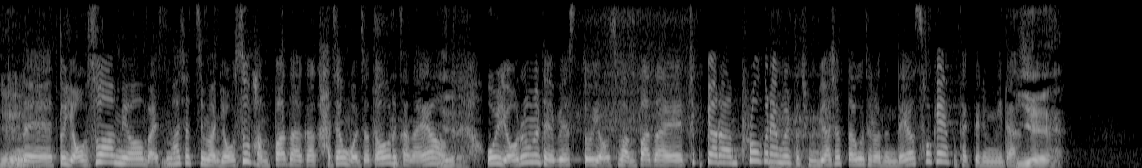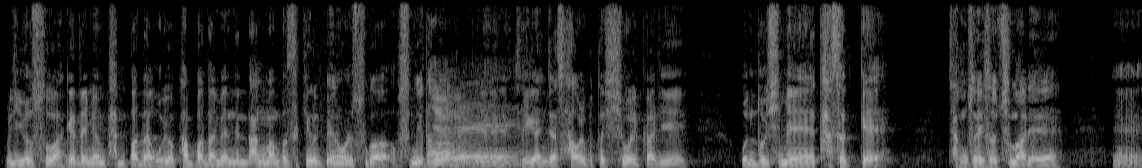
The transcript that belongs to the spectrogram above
예. 네, 또 여수하면 말씀하셨지만 여수 밤바다가 가장 먼저 떠오르잖아요. 예. 올 여름을 대비해서 또 여수 밤바다에 특별한 프로그램을 또 준비하셨다고 들었는데요. 소개 부탁드립니다. 예. 우리 여수 하게 되면 밤바다고요. 밤바다면 낭만 버스킹을 빼놓을 수가 없습니다. 예. 네. 예. 저희가 이제 4월부터 10월까지 원도심에 다섯 개 장소에서 주말에 예,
